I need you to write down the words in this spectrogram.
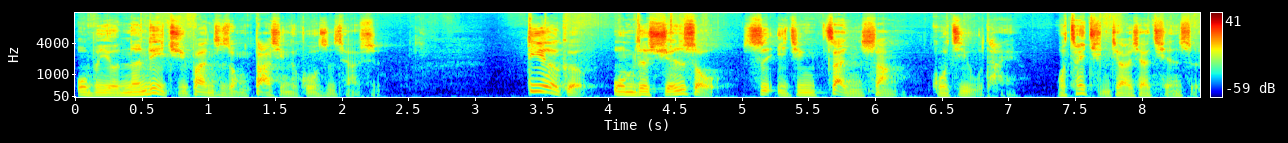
我们有能力举办这种大型的国际赛事。第二个，我们的选手是已经站上国际舞台。我再请教一下钱婶，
